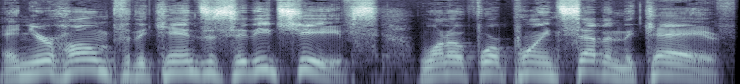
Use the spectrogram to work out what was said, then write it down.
and your home for the Kansas City Chiefs, 104.7 The Cave.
